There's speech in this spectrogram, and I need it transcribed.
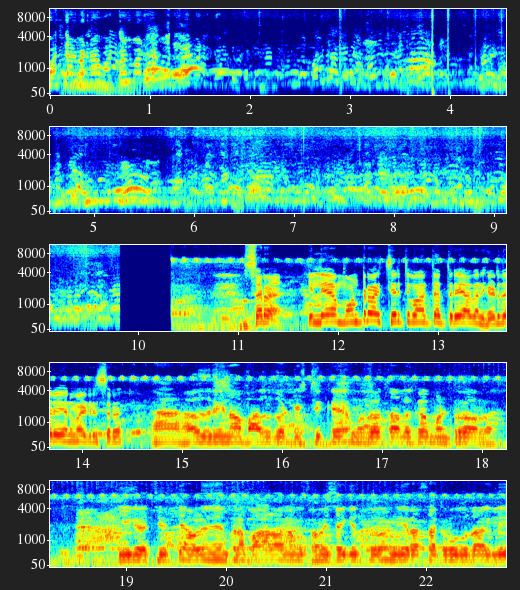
ஒட்டாடு ಸರ್ ಇಲ್ಲಿ ಮೊಂಟ್ರಾಗ ಚಿರ್ತಿ ರೀ ಅದನ್ನ ಹಿಡಿದ್ರೆ ಏನು ಮಾಡ್ರಿ ಸರ್ ಹಾ, ಹೌದ್ರಿ, ನಾವು ಬಾಗಲಕೋಟೆ ಡಿಸ್ಟಿಕ್ ತಾಲೂಕು ಮಂಟ್ರ ಅವ್ರು. ಈಗ ಚಿರ್ತಿ ನಂತರ ಭಾಳ ನಮ್ಗೆ ಸಮಸ್ಯೆ ಆಗಿತ್ತು. ನೀರು ಹತ್ತಾಕ ಹೋಗೋದಾಗ್ಲಿ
